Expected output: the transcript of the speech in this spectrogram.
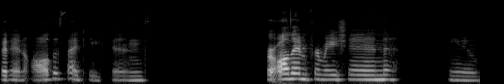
put in all the citations for all the information, you know,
